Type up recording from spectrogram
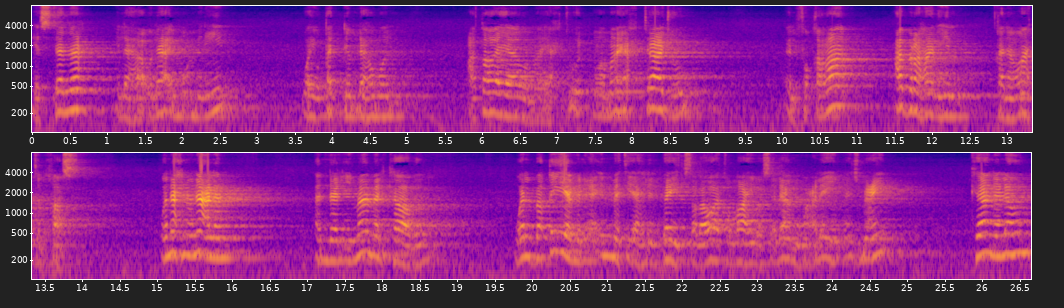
يستمع إلى هؤلاء المؤمنين ويقدم لهم العطايا وما وما يحتاجه الفقراء عبر هذه القنوات الخاصة ونحن نعلم أن الإمام الكاظم والبقية من أئمة أهل البيت صلوات الله وسلامه عليهم أجمعين كان لهم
